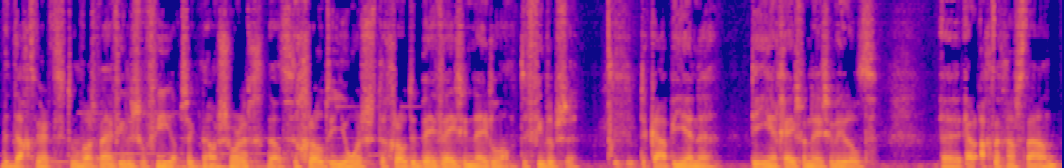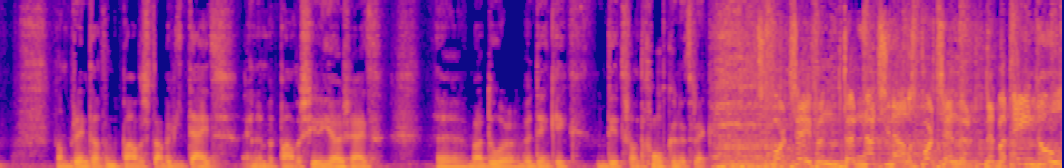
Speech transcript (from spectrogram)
bedacht werd, toen was mijn filosofie... als ik nou zorg dat de grote jongens, de grote BV's in Nederland... de Philipsen, de KPN'en, de ING's van deze wereld... eh, erachter gaan staan... dan brengt dat een bepaalde stabiliteit en een bepaalde serieusheid... eh, waardoor we, denk ik, dit van de grond kunnen trekken. Sport 7, de nationale sportzender. Met maar één doel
